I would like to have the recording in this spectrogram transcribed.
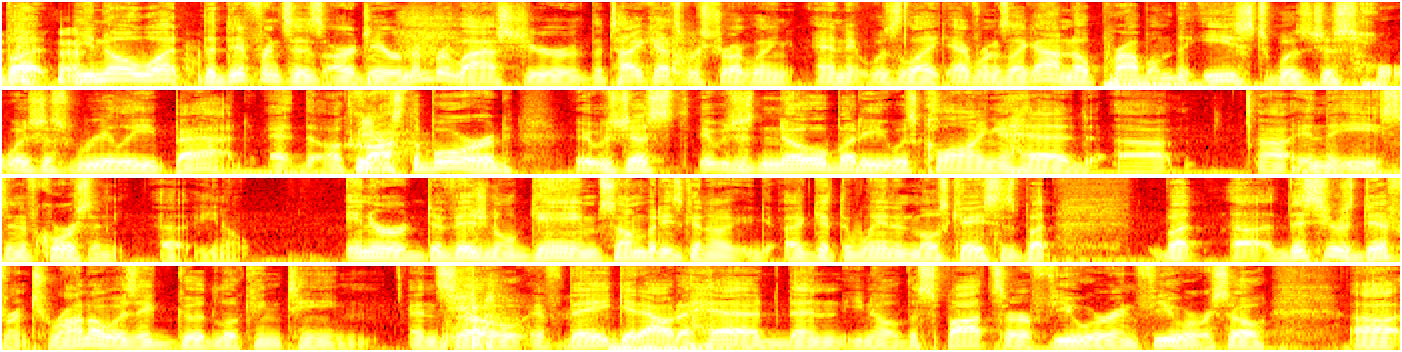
but you know what? The difference is, RJ. Remember last year the Ticats were struggling, and it was like everyone was like, "Ah, no problem." The East was just was just really bad the, across yeah. the board. It was just it was just nobody was clawing ahead uh, uh, in the East, and of course, and uh, you know, interdivisional game, somebody's going to uh, get the win in most cases. But but uh, this year's different. Toronto is a good looking team, and so if they get out ahead, then you know the spots are fewer and fewer. So uh,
